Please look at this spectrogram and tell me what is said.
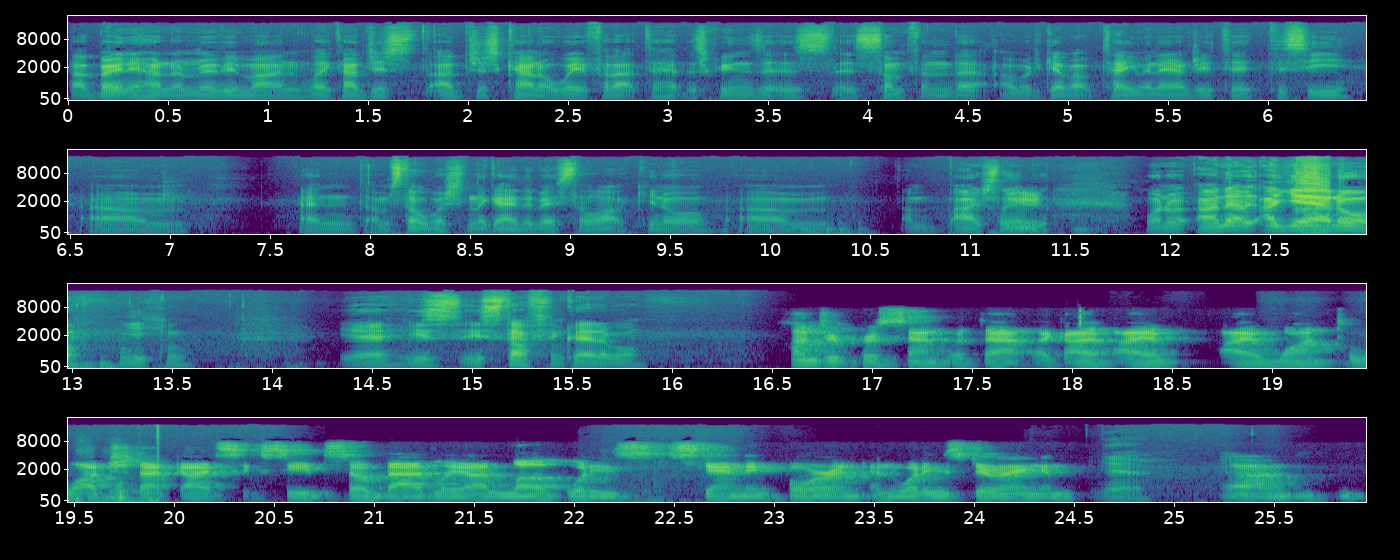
that bounty hunter movie, man. Like, I just I just cannot wait for that to hit the screens. It is it's something that I would give up time and energy to to see. Um, and I'm still wishing the guy the best of luck. You know, um, I'm actually Yeah. one of I know, uh, yeah, I know you can. Yeah, his his stuff's incredible. Hundred percent with that. Like I, I I want to watch that guy succeed so badly. I love what he's standing for and, and what he's doing. And Yeah, um,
